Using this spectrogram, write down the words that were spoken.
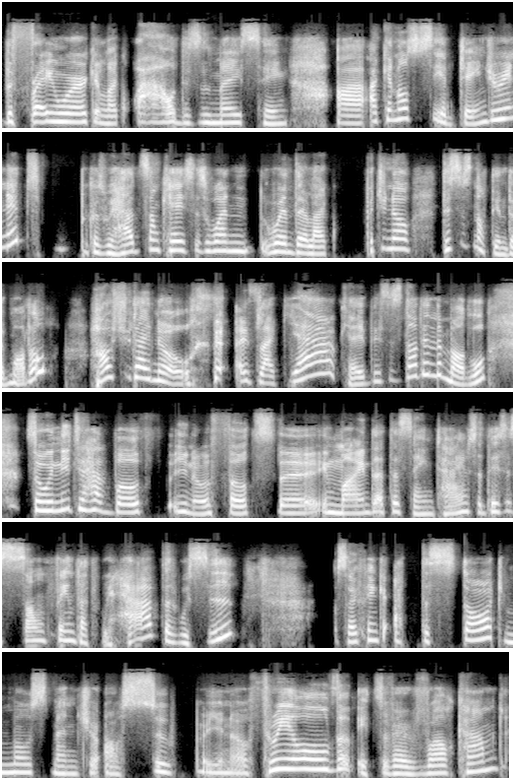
the framework and like, wow, this is amazing. Uh, I can also see a danger in it because we had some cases when, when they're like, but you know, this is not in the model. How should I know? it's like, yeah, okay, this is not in the model. So we need to have both, you know, thoughts uh, in mind at the same time. So this is something that we have that we see. So I think at the start, most managers are super, you know, thrilled. It's very welcomed.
